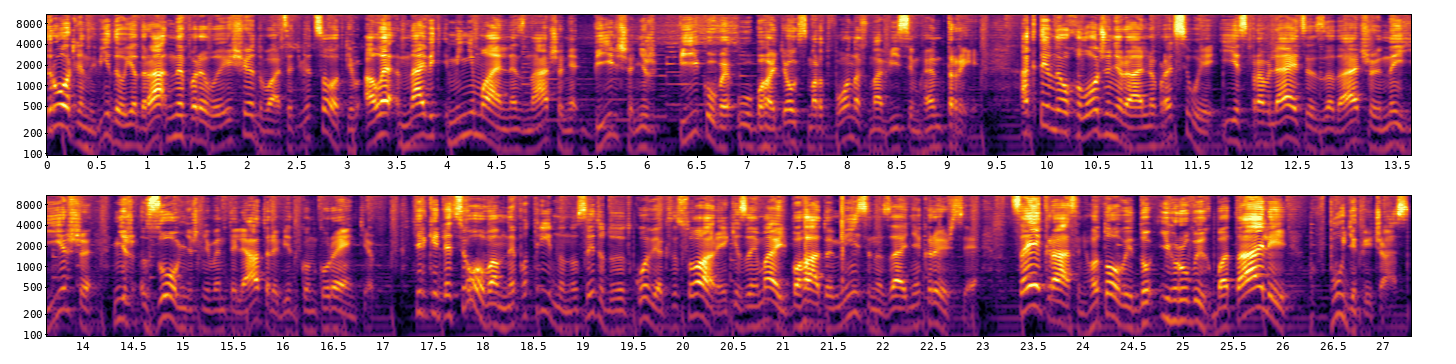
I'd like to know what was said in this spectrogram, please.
Тротлінг відеоядра не перевищує 20%, але навіть мінімальне значення більше, ніж пікове у багатьох смартфонах на 8 Gen 3. Активне охолодження реально працює і справляється з задачею не гірше, ніж зовнішні вентилятори від конкурентів. Тільки для цього вам не потрібно носити додаткові аксесуари, які займають багато місця на задній кришці. Цей красень готовий до ігрових баталій в будь-який час.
